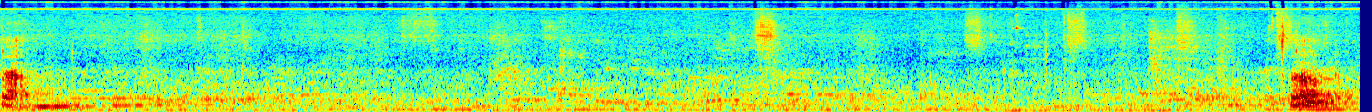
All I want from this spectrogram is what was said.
tahmin ediyorum. Tamam.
